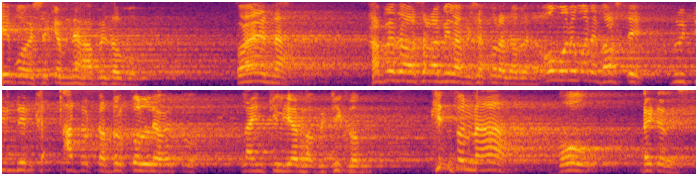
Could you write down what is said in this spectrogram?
এই বয়সে কেমনে হাফেজ হব? কয় না, হাফেজ হওয়া ছাড়া মিলামেশা করা যাবে না। ও মনে মনে ভাবছে, দুই, তিন দিন আদর টাদর করলে হয়তো লাইন ক্লিয়ার হবে, ঠিক হবে। কিন্তু না, বউ ডেটে রয়েছে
